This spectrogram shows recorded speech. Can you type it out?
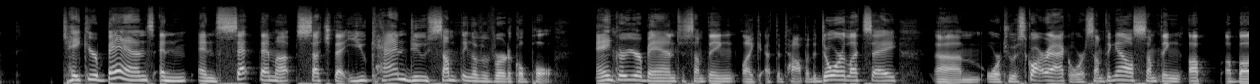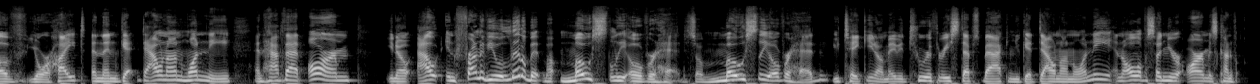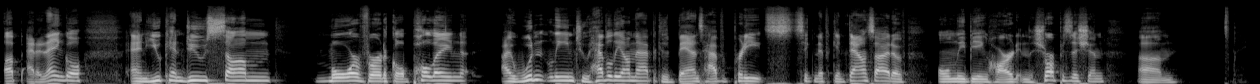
Take your bands and and set them up such that you can do something of a vertical pull anchor your band to something like at the top of the door, let's say, um, or to a squat rack or something else, something up above your height, and then get down on one knee and have that arm, you know, out in front of you a little bit, but mostly overhead. So mostly overhead. You take, you know, maybe two or three steps back and you get down on one knee, and all of a sudden your arm is kind of up at an angle, and you can do some more vertical pulling I wouldn't lean too heavily on that because bands have a pretty significant downside of only being hard in the short position. Um,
